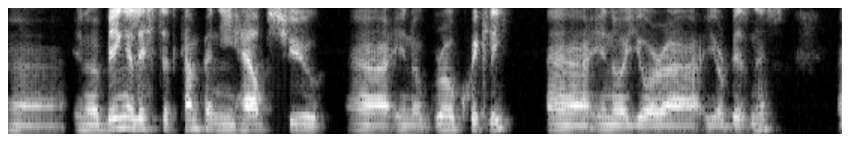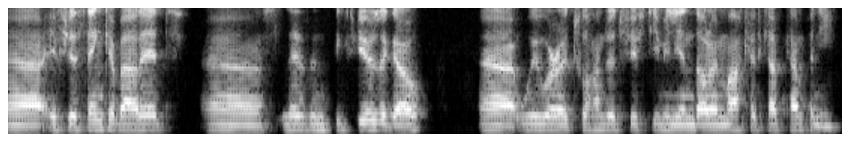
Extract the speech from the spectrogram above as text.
Uh, you know, being a listed company helps you, uh, you know, grow quickly. Uh, you know, your uh, your business. if you think about it, less than six years ago, we were a 250 million dollar market cap company.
